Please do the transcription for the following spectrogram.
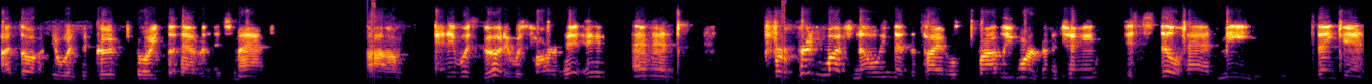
I thought it was a good choice of having this match. Um, and it was good. It was hard hitting, and much knowing that the titles probably weren't going to change, it still had me thinking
